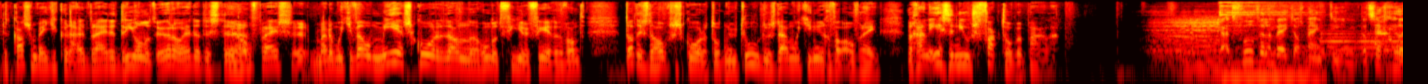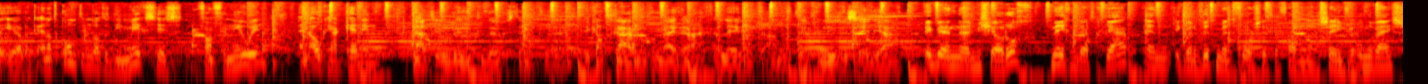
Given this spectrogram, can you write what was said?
de kas een beetje kunnen uitbreiden. 300 euro, hè, dat is de hoofdprijs. Eh, maar dan moet je wel meer scoren dan eh, 144. Want dat is de hoogste score tot nu toe. Dus daar moet je in ieder geval overheen. We gaan eerst de nieuwsfactor bepalen. Het voelt wel een beetje als mijn team, dat zeg ik heel eerlijk. En dat komt omdat het die mix is van vernieuwing en ook herkenning. Nou, natuurlijk ben ik teleurgesteld. Eh, Ik had graag nog een bijdrage geleverd aan het eh, vernieuwde CDA. Ik ben eh, Michel Rog, 39 jaar en ik ben op dit moment voorzitter van eh, CNV Onderwijs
